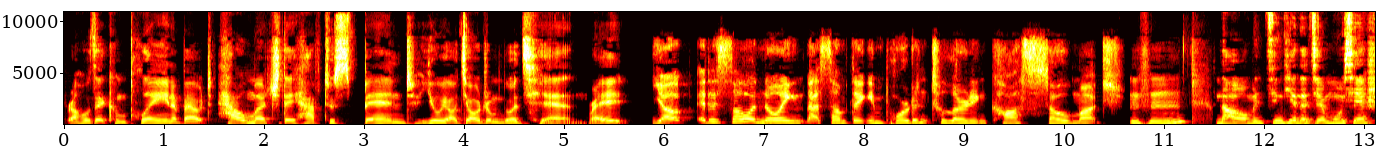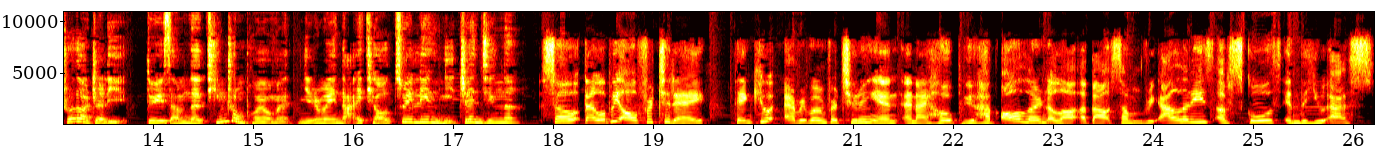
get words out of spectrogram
然后再 complain about how much they have to spend，又要交这么多钱 ，right？Yup, it is so annoying that something important to learning costs so much. 嗯哼，那我们今天的节目先说到这里。对于咱们的听众朋友们，你认为哪一条最令你震惊呢？So that will be all for today. Thank you everyone for tuning in, and I hope you have all learned a lot about some realities of schools in the U.S.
